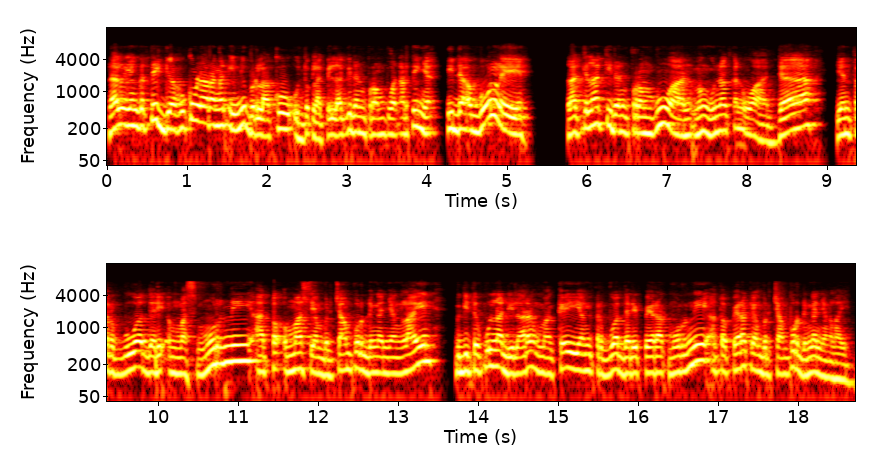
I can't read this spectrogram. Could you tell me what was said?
Lalu yang ketiga, hukum larangan ini berlaku untuk laki-laki dan perempuan. Artinya, tidak boleh laki-laki dan perempuan menggunakan wadah yang terbuat dari emas murni atau emas yang bercampur dengan yang lain. Begitu pula dilarang memakai yang terbuat dari perak murni atau perak yang bercampur dengan yang lain.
